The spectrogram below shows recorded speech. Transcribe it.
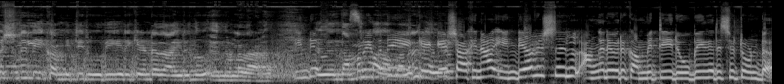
വിഷനിൽ ഈ കമ്മിറ്റി രൂപീകരിക്കേണ്ടതായിരുന്നു എന്നുള്ളതാണ്. നമ്മൾ ഷാഹിന ഇന്ത്യ വിഷനിൽ അങ്ങനെ ഒരു കമ്മിറ്റി രൂപീകരിച്ചിട്ടുണ്ട്.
